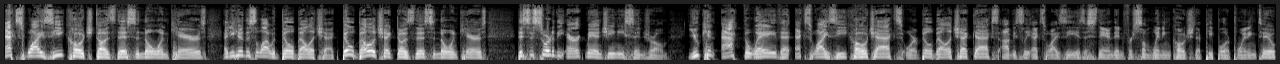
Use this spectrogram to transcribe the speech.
XYZ coach does this and no one cares. And you hear this a lot with Bill Belichick. Bill Belichick does this and no one cares. This is sort of the Eric Mangini syndrome you can act the way that XYZ coach acts or Bill Belichick acts. Obviously, XYZ is a stand in for some winning coach that people are pointing to.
